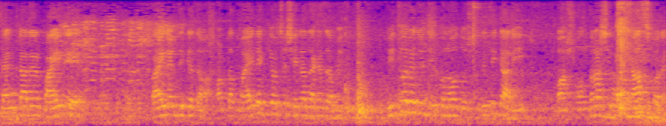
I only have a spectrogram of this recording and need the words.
সেন্টারের বাইরে, বাইরের দিকে দেওয়া। অর্থাৎ বাইরে কি হচ্ছে সেটা দেখা যাবে। ভিতরে যদি কোনো দুষ্কৃতিকারী বা সন্ত্রাসী কাজ করে,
